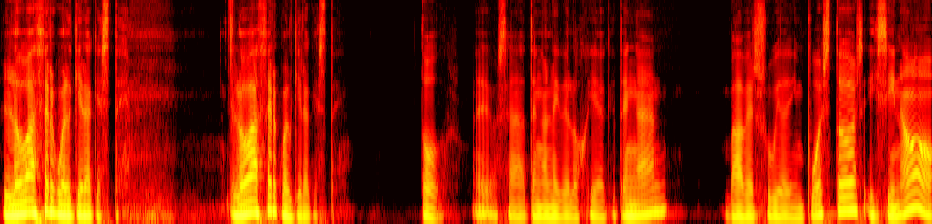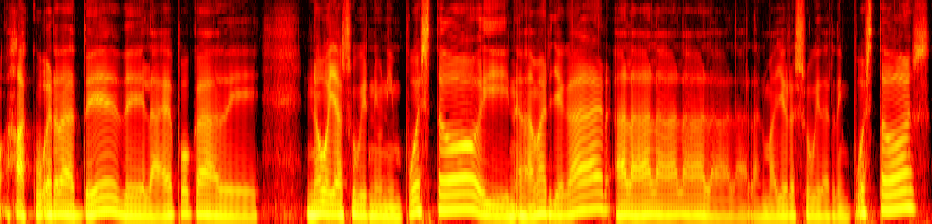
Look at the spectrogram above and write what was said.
lo va a hacer cualquiera que esté. Lo va a hacer cualquiera que esté. Todos. ¿eh? O sea, tengan la ideología que tengan, va a haber subida de impuestos y si no, acuérdate de la época de no voy a subir ni un impuesto y nada más llegar, a la, ala, ala, ala, ala las mayores subidas de impuestos.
